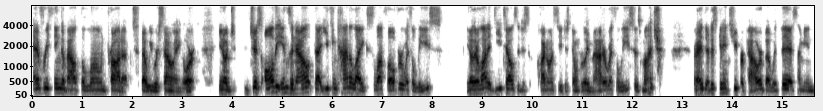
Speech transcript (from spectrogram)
everything about the loan product that we were selling or you know j- just all the ins and out that you can kind of like slough over with a lease. You know there are a lot of details that just quite honestly just don't really matter with a lease as much right they're just getting cheaper power but with this i mean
